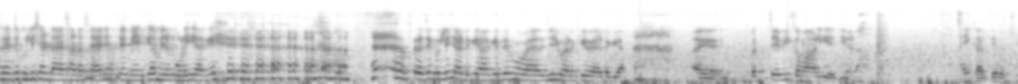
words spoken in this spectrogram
ਫਰਿੱਜ ਖੁੱਲੀ ਛੱਡ ਆਇਆ ਸਾਡਾ ਸਹਿਜ ਤੇ ਵੇਖ ਕੇ ਮੇਰੇ ਕੋਲੇ ਹੀ ਆ ਗਏ। ਫਰਿੱਜ ਖੁੱਲੀ ਛੱਡ ਕੇ ਆ ਗਏ ਤੇ ਮੋਬਾਈਲ ਜੀ ਵੜ ਕੇ ਬੈਠ ਗਿਆ। ਆਏ ਆਏ, ਬੱਚੇ ਵੀ ਕਮਾਲ ਹੀ ਹੈ ਜੀ ਹਨਾ। ਐਂ ਕਰਦੇ ਬੱਚੇ।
